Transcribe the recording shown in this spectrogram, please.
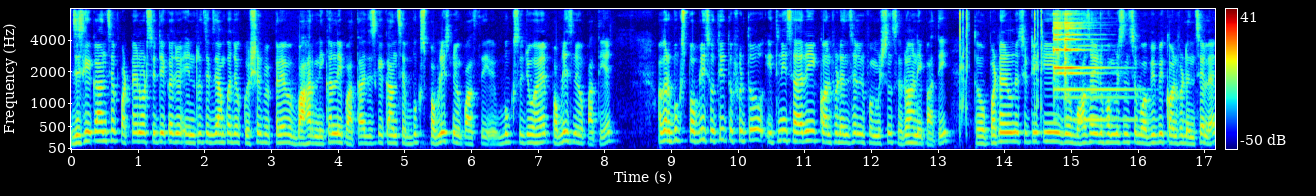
जिसके कारण से पटना यूनिवर्सिटी का जो एंट्रेंस एग्ज़ाम का जो क्वेश्चन पेपर है, वो बाहर निकल नहीं पाता, जिसके कारण से बुक्स पब्लिश नहीं हो पाती बुक्स जो है पब्लिश नहीं हो पाती है। अगर बुक्स पब्लिश होती तो फिर तो इतनी सारी कॉन्फिडेंशियल इन्फॉर्मेशन रह नहीं पाती। तो पटना यूनिवर्सिटी की जो बहुत सारी इन्फॉर्मेशन है, वो अभी भी कॉन्फिडेंशियल है।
